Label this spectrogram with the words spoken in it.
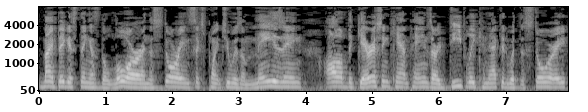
my biggest thing is the lore and the story in 6.2 is amazing. All of the Garrison campaigns are deeply connected with the story.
